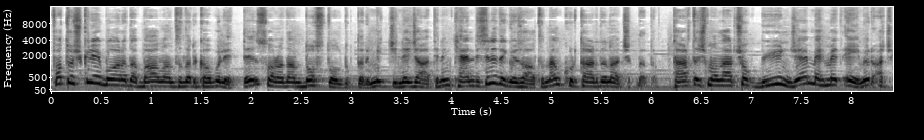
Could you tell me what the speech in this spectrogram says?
Fatoş Güney bu arada bağlantıları kabul etti. Sonradan dost oldukları Mitçi Necati'nin kendisini de gözaltından kurtardığını açıkladı. Tartışmalar çok büyüyünce Mehmet Eymür aç.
